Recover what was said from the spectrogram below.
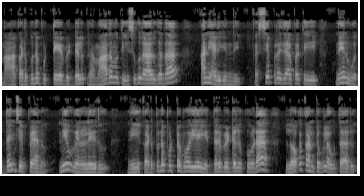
నా కడుపున పుట్టే బిడ్డలు ప్రమాదము తీసుకురారు కదా అని అడిగింది. కశ్య ప్రజాపతి నేను వద్దని చెప్పాను. నీవు వినలేదు. నీ కడుపున పుట్టబోయే ఇద్దరు బిడ్డలు కూడా లోకకంటకులు అవుతారు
